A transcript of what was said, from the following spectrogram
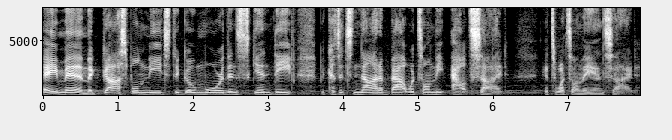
Amen. The gospel needs to go more than skin deep because it's not about what's on the outside, it's what's on the inside.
